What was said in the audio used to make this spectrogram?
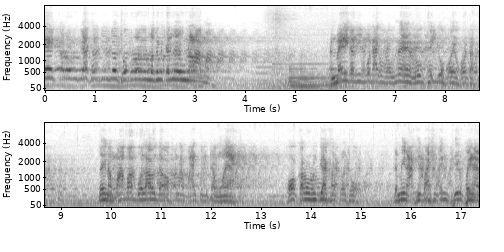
એક કરોડ રૂપિયા ખર્ચી જો છોકરો લગ્ન કર્યું ઉનાળામાં. અને મેડિકલ રિપોર્ટ આવ્યો ને રોગ થઈ ગયો હોય, સો ટકા. તો એના મા બાપ બોલાવે દવાખાના પાંચ બેઠા મોયા સો કરોડ રૂપિયા ખર્ચો છો જમીન આખી પાછી કઈ ફીર છે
